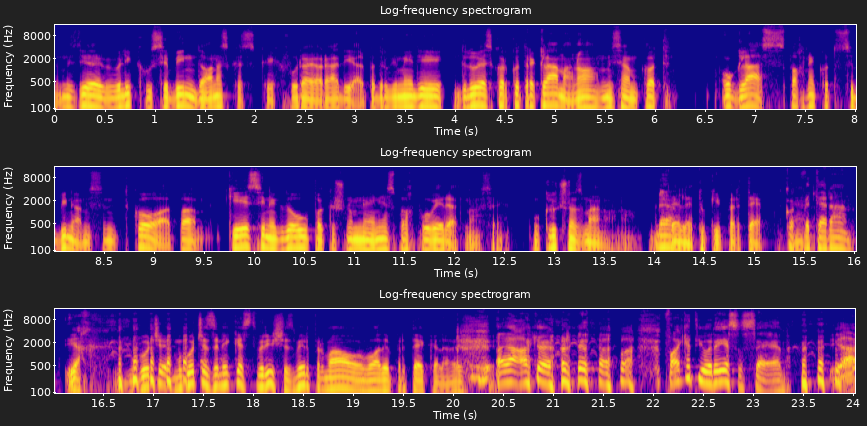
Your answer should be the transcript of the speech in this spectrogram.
mi zdi, da je veliko vsebin danes, ki jih furajo radi ali pa drugi mediji, deluje skoraj kot reklama. No? Mislim, kot oglas, sploh ne kot osebina. Mislim, tako, pa, kje si nekdo upa, kakšno mnenje sploh povedati. No, Vključno z mano, no. da ja. je tukaj pretep. Kot ne. veteran. Ja, mogoče, mogoče za neke stvari še zmeraj premalo vode pretekala. Ja, okay, Fakti ti v res vse en. ja,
